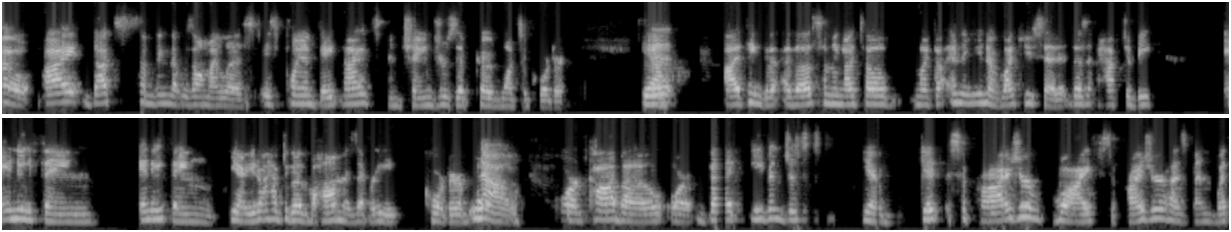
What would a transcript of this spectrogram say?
Oh, I that's something that was on my list is plan date nights and change your zip code once a quarter. yeah It- I think that that's something I tell my guy, and you know, like you said, it doesn't have to be anything, anything. You know, you don't have to go to the Bahamas every quarter. but- no or Cabo, or but even just you know, get surprise your wife, surprise your husband with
